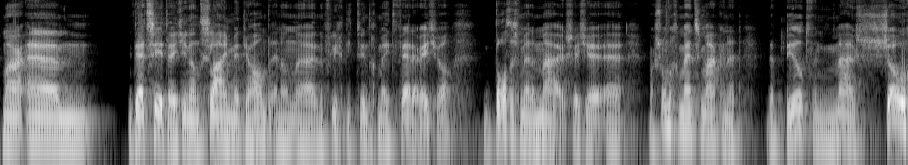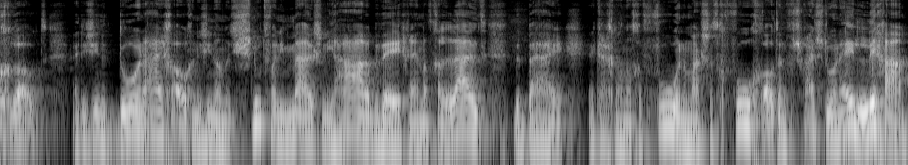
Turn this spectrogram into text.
Maar um, that's it, weet je. En dan sla je met je hand en dan, uh, dan vliegt hij 20 meter verder, weet je wel. Dat is met een muis, weet je. Uh, maar sommige mensen maken het dat beeld van die muis zo groot. En die zien het door hun eigen ogen. En die zien dan het snoet van die muis en die haren bewegen. En dat geluid erbij. En die krijgen dan een gevoel. En dan maken ze dat gevoel groot. En dan verspreidt ze door hun hele lichaam.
